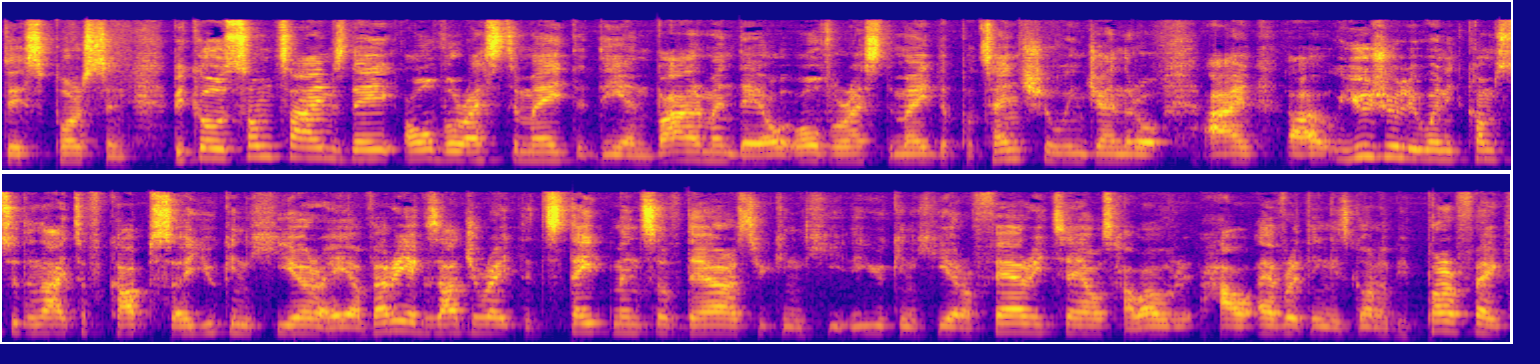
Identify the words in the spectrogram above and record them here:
this person. Because sometimes they overestimate the environment they overestimate the potential in general. And uh, usually when it comes to the Knight of Cups uh, you can hear a, a, very exaggerated statements of theirs. You can you can hear fairy tales however how everything is to be perfect,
